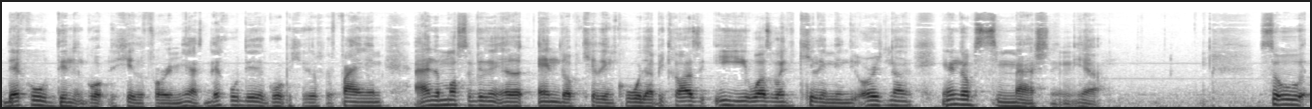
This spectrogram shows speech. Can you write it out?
Deku didn't go up the hill for him. Yes, Deku did go up the hill to find him, and the monster villain end up killing Kota because he was going to kill him in the original. He ended up smashing him. Yeah. So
